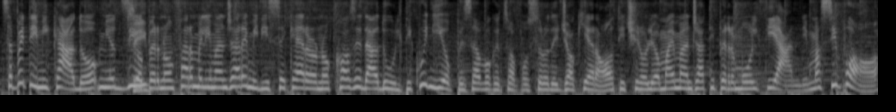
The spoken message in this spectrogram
sapete Mikado? Mio zio Sì. per non farmeli mangiare mi disse che erano cose da adulti, quindi io pensavo che insomma, fossero dei giochi erotici, non li ho mai mangiati per molti anni, ma si può?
